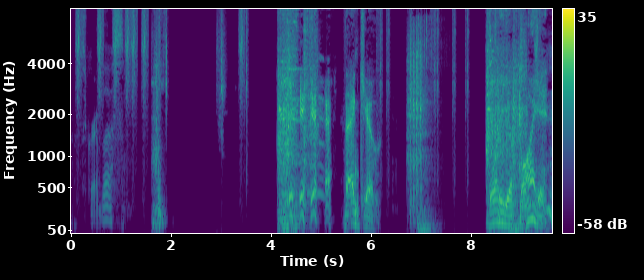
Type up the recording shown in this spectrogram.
Let's grab this. Thank you. What are you buying?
